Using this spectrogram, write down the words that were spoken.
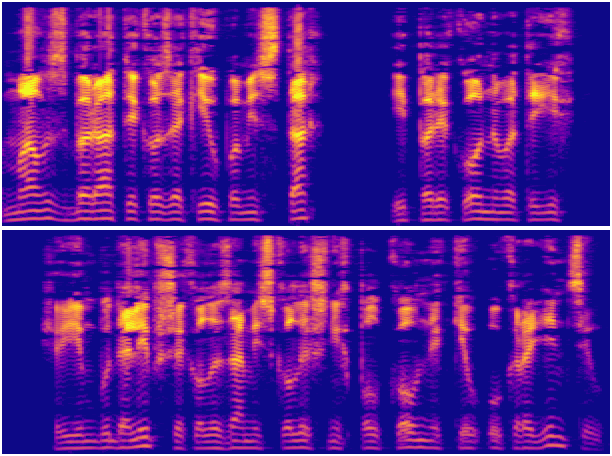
мав збирати козаків по містах і переконувати їх, що їм буде ліпше, коли замість колишніх полковників українців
